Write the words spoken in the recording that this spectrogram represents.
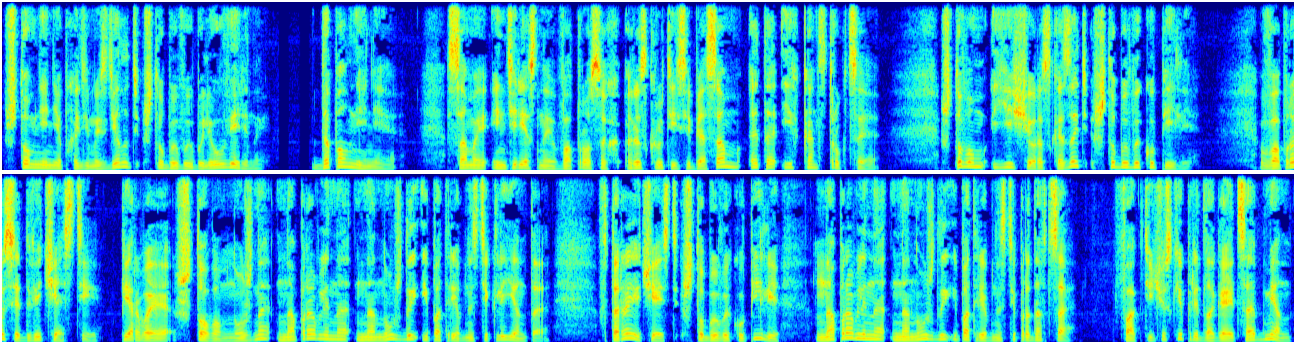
что мне необходимо сделать, чтобы вы были уверены. Дополнение. Самое интересное в вопросах «раскрути себя сам» — это их конструкция. Что вам еще рассказать, чтобы вы купили? В вопросе две части. Первая «что вам нужно» направлена на нужды и потребности клиента. Вторая часть «чтобы вы купили» направлена на нужды и потребности продавца. Фактически предлагается обмен.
